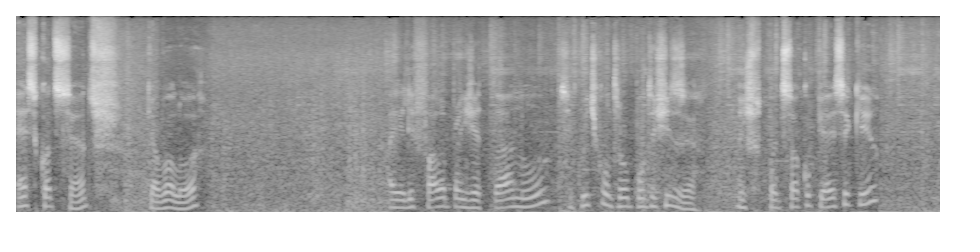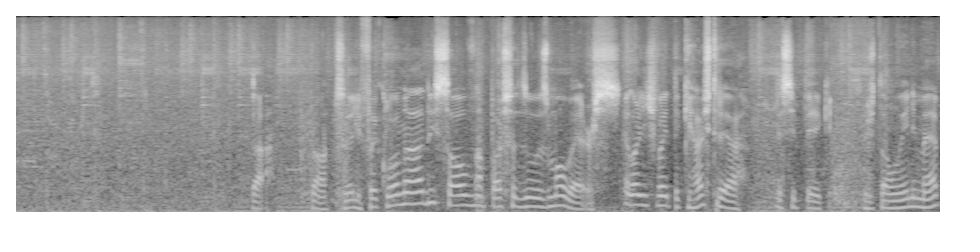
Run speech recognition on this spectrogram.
S400, que é o valor. Aí ele fala para injetar no circuitcontrol.exe. A gente pode só copiar esse aqui. Tá, pronto. Ele foi clonado e salvo na pasta dos malwares. Agora a gente vai ter que rastrear esse IP aqui. Digitar um nmap.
